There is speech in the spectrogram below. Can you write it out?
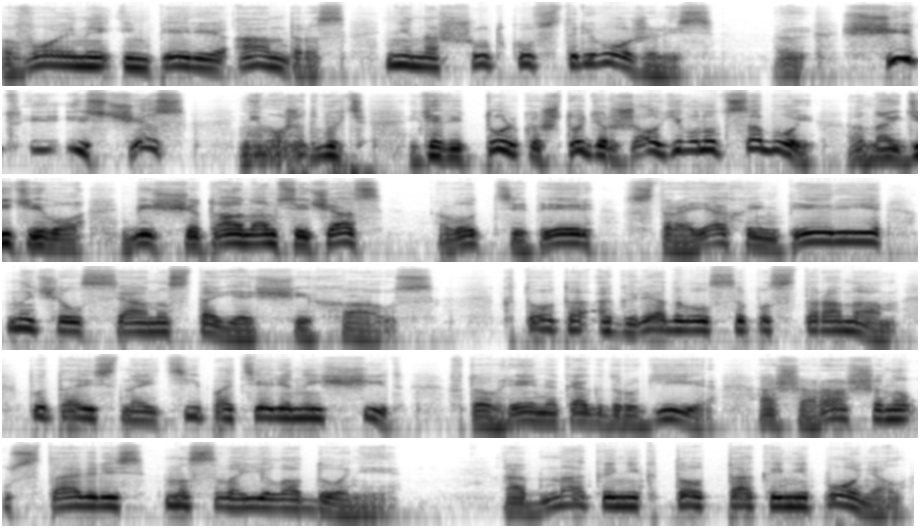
воины империи Андерс не на шутку встревожились. «Э, «Щит исчез? Не может быть! Я ведь только что держал его над собой! Найдите его! Без щита нам сейчас...» Вот теперь в строях империи начался настоящий хаос. Кто-то оглядывался по сторонам, пытаясь найти потерянный щит, в то время как другие ошарашенно уставились на свои ладони. Однако никто так и не понял,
